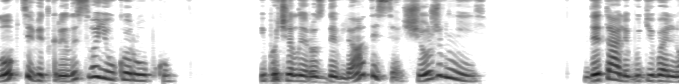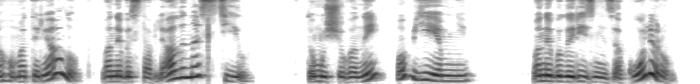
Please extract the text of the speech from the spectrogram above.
Хлопці відкрили свою коробку і почали роздивлятися, що ж в ній. Деталі будівельного матеріалу вони виставляли на стіл, тому що вони об'ємні. Вони були різні за кольором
